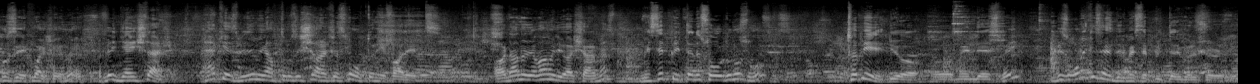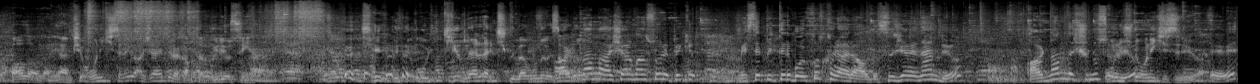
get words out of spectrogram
konseyi başkanı ve gençler. Herkes bizim yaptığımız işin arkasında olduğunu ifade etti. Ardından da devam ediyor Aşermen. Mezhep birliklerine sordunuz mu? Tabii diyor e, Menderes Bey. Biz 12 senedir mezhep birlikleri görüşüyoruz diyor. Allah Allah. Yani bir şey 12 sene bir acayip bir rakam tabii biliyorsun yani. Şimdi 12 yıl nereden çıktı ben bunu mesela Ardından da Aşerman soruyor peki mezhep birlikleri boykot kararı aldı. Sizce neden diyor. Ardından da şunu söylüyor. 13'te 12'si diyor. Evet.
